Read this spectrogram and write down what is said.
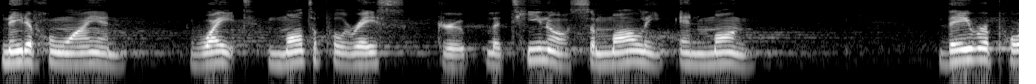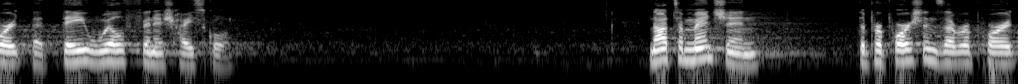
Native Hawaiian, white, multiple race group, Latino, Somali, and Hmong. They report that they will finish high school. Not to mention the proportions that report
